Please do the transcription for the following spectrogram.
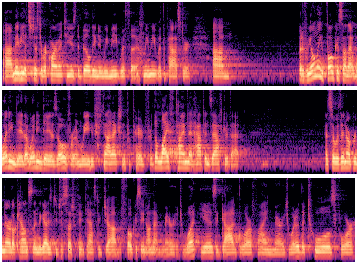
Uh, maybe it's just a requirement to use the building and we meet with, uh, we meet with the pastor. Um, but if we only focus on that wedding day, that wedding day is over and we've not actually prepared for the lifetime that happens after that. And so within our premarital counseling, the guys do just such a fantastic job of focusing on that marriage. What is a God glorifying marriage? What are the tools for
